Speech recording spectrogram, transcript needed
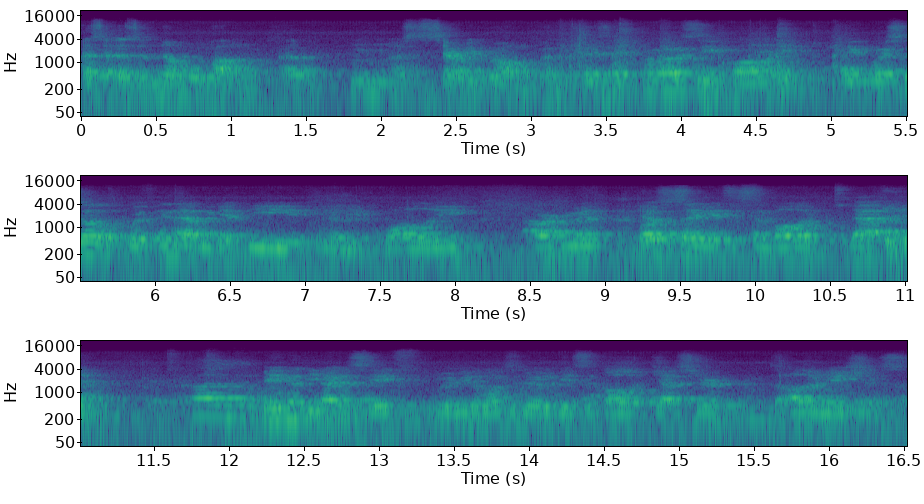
as a, as a number one. Um, Mhm. necessarily wrong, but Because it promotes the equality. Like we're still within that we get the you know the equality argument. We're also saying it's a symbolic that it, being that the United States would be the one to do it, it'd be a symbolic gesture to other nations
